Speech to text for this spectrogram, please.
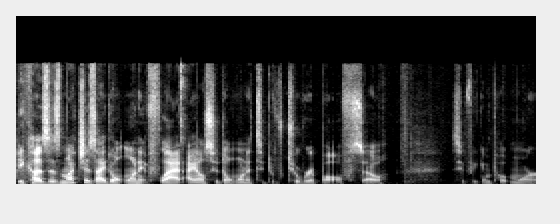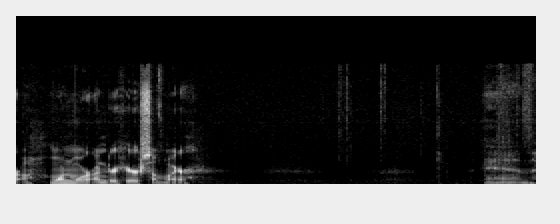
Because as much as I don't want it flat, I also don't want it to, to rip off. So see if we can put more, uh, one more under here somewhere. And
